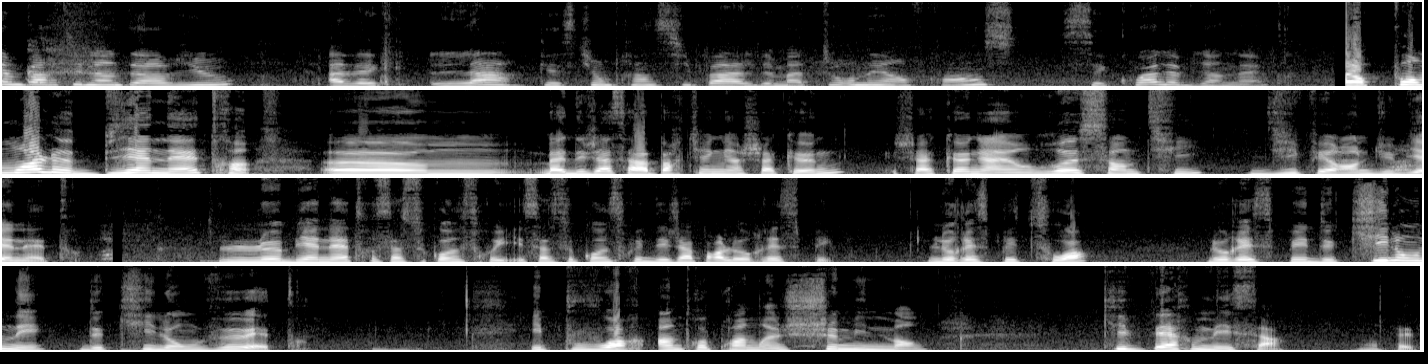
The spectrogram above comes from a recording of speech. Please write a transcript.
Deuxième partie de l'interview avec la question principale de ma tournée en France. C'est quoi le bien-être? Alors pour moi, le bien-être, euh, bah déjà ça appartient à chacun. Chacun a un ressenti différent du bien-être. Le bien-être, ça se construit et ça se construit déjà par le respect. Le respect de soi, le respect de qui l'on est, de qui l'on veut être. Et pouvoir entreprendre un cheminement qui permet ça, en fait.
